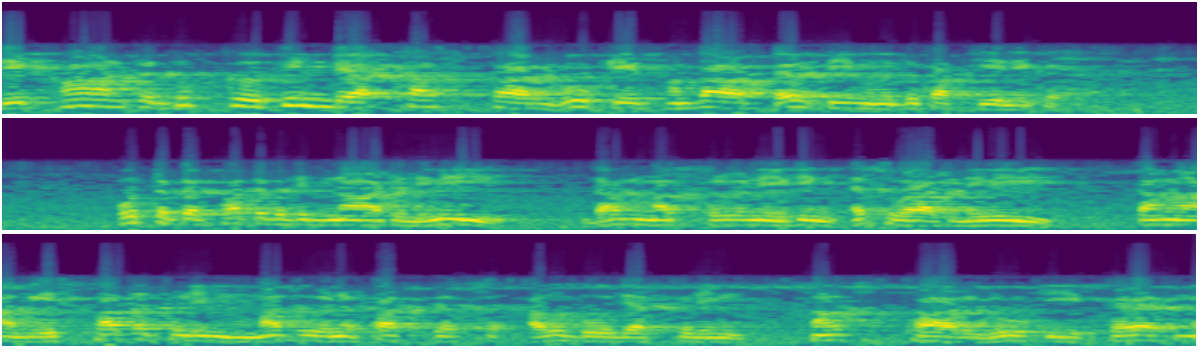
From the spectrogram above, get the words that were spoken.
ඒකාන්ත දුක්ඛ පින්ඩයක් සංස්කාර භූකේ සඳහා පැවතීම දුකක් කියන එක. පොතක පතක තිබුණාට නෙවෙයි. ධර්ම ශ්‍රවණයකින් ඇසුවාට නෙවෙයි තමාගේ සත තුළින් මතුවන පස්ස අවබෝධයක් තුළින් සංස්කාර ලෝකී පැවැත්ම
